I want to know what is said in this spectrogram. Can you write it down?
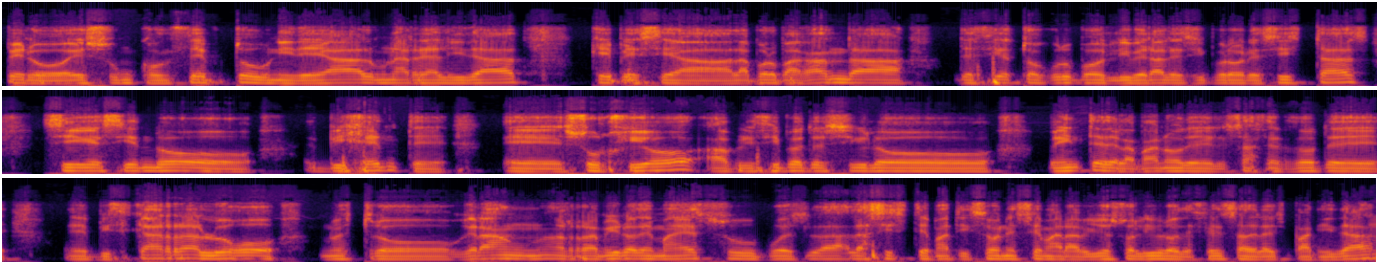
pero es un concepto, un ideal, una realidad que pese a la propaganda de ciertos grupos liberales y progresistas sigue siendo vigente. Eh, surgió a principios del siglo XX de la mano del sacerdote eh, Vizcarra, luego nuestro gran Ramiro de Maeztu pues la, sistematizó en ese maravilloso libro Defensa de la Hispanidad.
